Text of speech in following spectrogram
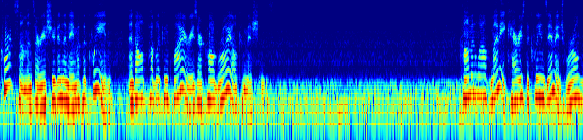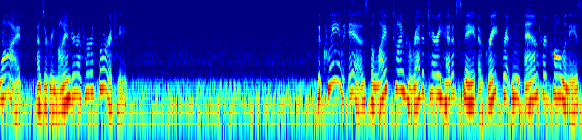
Court summons are issued in the name of the Queen, and all public inquiries are called royal commissions. Commonwealth money carries the Queen's image worldwide as a reminder of her authority. The Queen is the lifetime hereditary head of state of Great Britain and her colonies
